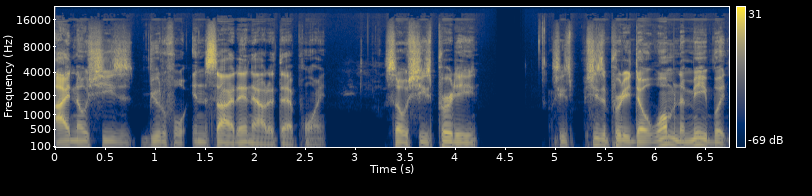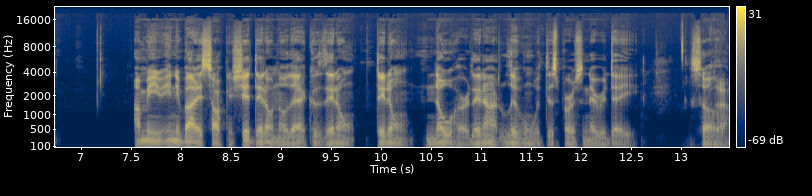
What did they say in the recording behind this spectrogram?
I know she's beautiful inside and out at that point. So she's pretty she's she's a pretty dope woman to me, but I mean anybody's talking shit, they don't know that because they don't they don't know her. They're not living with this person every day. So Yeah.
